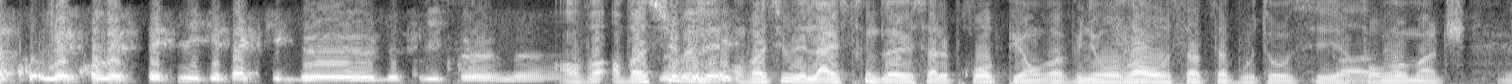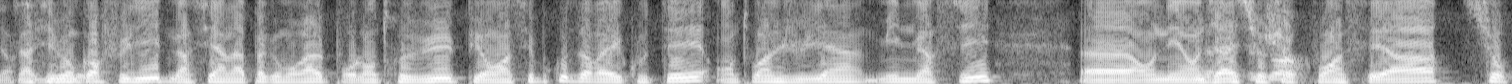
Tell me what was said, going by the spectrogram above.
la pro- les promesses techniques et tactiques de, de Philippe euh, me. On va, on va suivre les, on va suivre les live streams de la USL Pro, puis on va venir vous voir au Stade Saputo aussi Ah, pour bien. vos matchs. Merci Merci, beaucoup. encore Philippe, merci à Napac Moral pour l'entrevue, puis on merci beaucoup de nous avoir écoutés. Antoine, Julien, mille merci. Euh, on est en direct sur choc.ca, sur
